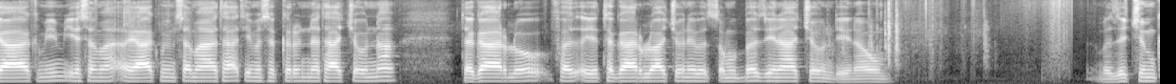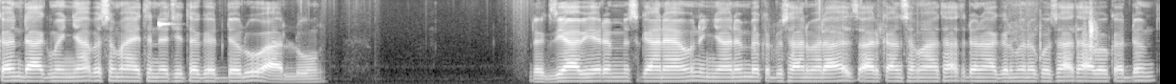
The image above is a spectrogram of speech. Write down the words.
የአክሚም ሰማዕታት የምስክርነታቸውና ተጋድሏቸውን የፈጸሙበት ዜናቸው እንዲህ ነው። በዚችም ቀን ዳግመኛ በሰማዕትነት የተገደሉ አሉ። ለእግዚአብሔርም ምስጋና ይሁን። እኛንም በቅዱሳን መላእክት፣ ጻድቃን፣ ሰማዕታት፣ ደናግል፣ መነኮሳት፣ አበው ቀደምት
